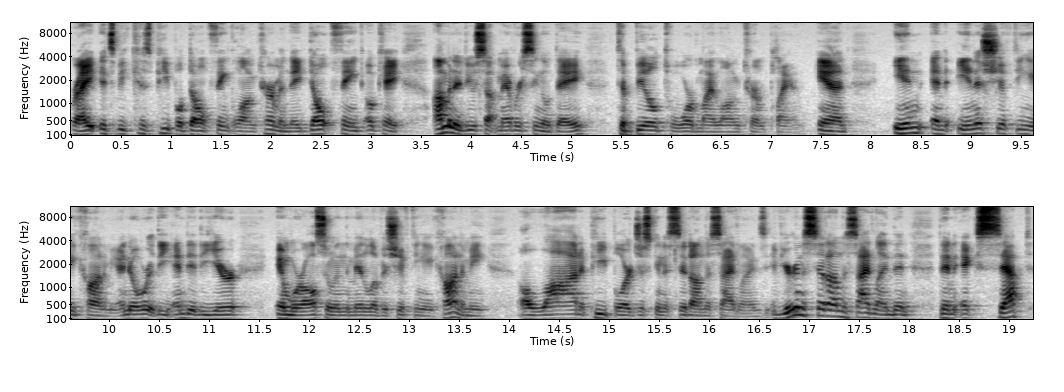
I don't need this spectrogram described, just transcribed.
right? It's because people don't think long term and they don't think, okay, I'm going to do something every single day to build toward my long term plan. And in and in a shifting economy, I know we're at the end of the year and we're also in the middle of a shifting economy a lot of people are just going to sit on the sidelines. If you're going to sit on the sideline, then then accept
